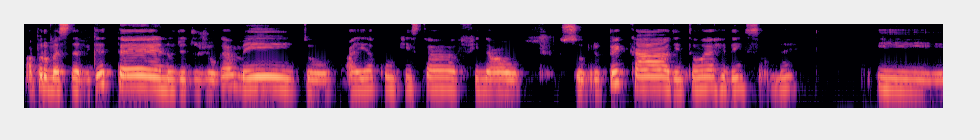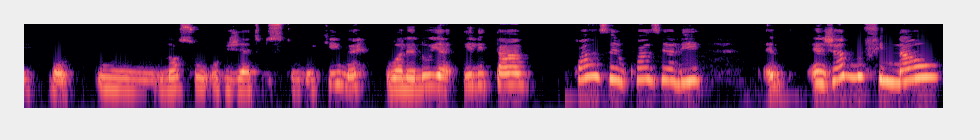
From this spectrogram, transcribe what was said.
a promessa da vida eterna, o dia do julgamento, aí a conquista final sobre o pecado, então é a redenção, né? E, bom, o nosso objeto de estudo aqui, né? O aleluia, ele tá quase, quase ali, é, é já no final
